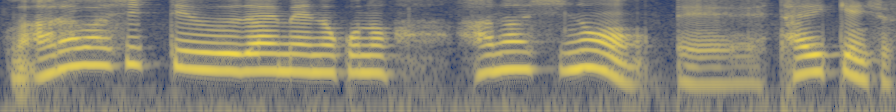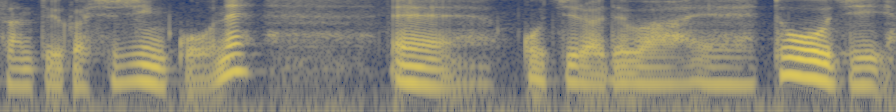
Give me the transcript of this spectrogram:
この「表し」っていう題名のこの話の、えー、体験者さんというか主人公ね、えー、こちらでは、えー、当時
